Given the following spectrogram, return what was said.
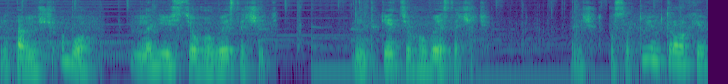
напевно, що. Або, надіюсь, цього вистачить. Ні, таке цього вистачить. Ще тут посортуємо трохи.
